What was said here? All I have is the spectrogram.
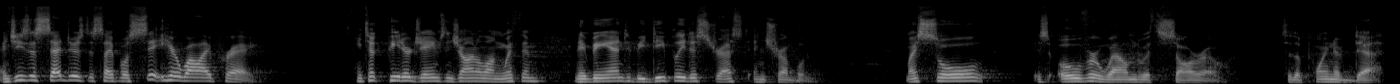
and Jesus said to his disciples, Sit here while I pray. He took Peter, James, and John along with him, and he began to be deeply distressed and troubled. My soul is overwhelmed with sorrow to the point of death,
